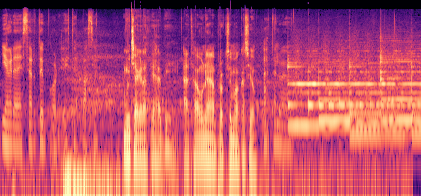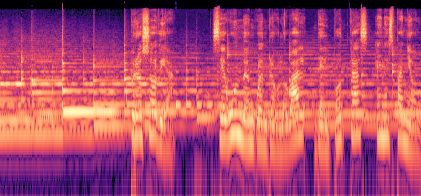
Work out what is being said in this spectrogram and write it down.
y agradecerte por este espacio. Muchas gracias a ti. Hasta una próxima ocasión. Hasta luego. Prosodia, segundo encuentro global del podcast en español.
